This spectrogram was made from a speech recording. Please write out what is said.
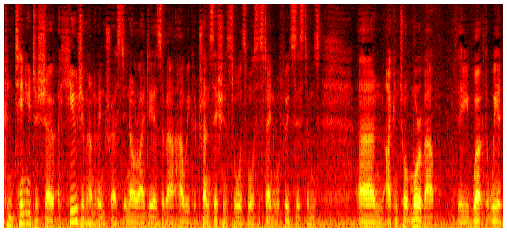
continued to show a huge amount of interest in our ideas about how we could transition towards more sustainable food systems. And I can talk more about the work that we are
